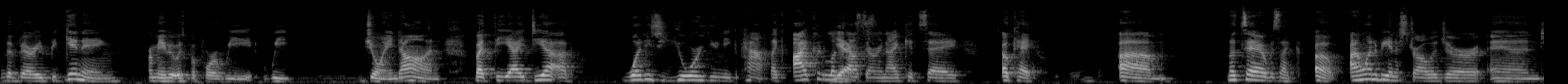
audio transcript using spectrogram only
the very beginning or maybe it was before we we joined on, but the idea of what is your unique path? Like I could look yes. out there and I could say, okay, um let's say I was like, "Oh, I want to be an astrologer." And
